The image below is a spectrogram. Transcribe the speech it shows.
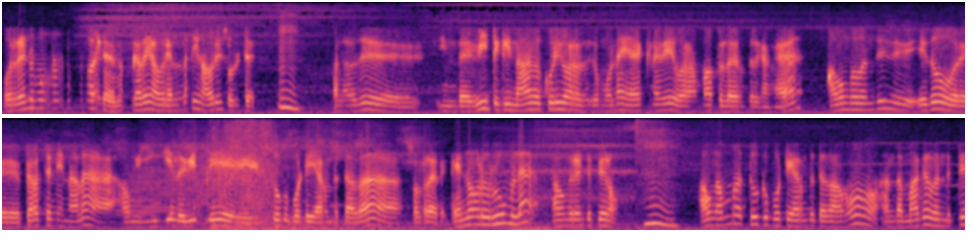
ஒரு ரெண்டு மூணு கதையை அவர் எல்லாத்தையும் அவரே சொல்லிட்டு அதாவது இந்த வீட்டுக்கு நாங்க குடி வர்றதுக்கு முன்ன ஏற்கனவே ஒரு அம்மா பிள்ளை இருந்திருக்காங்க. அவங்க வந்து ஏதோ ஒரு பிரச்சனைனால அவங்க இங்கே இந்த வீட்லயே தூக்கு போட்டு இறந்துட்டாதான் சொல்றாரு. என்னோட ரூம்ல அவங்க ரெண்டு பேரும். அவங்க அம்மா தூக்கு போட்டு இறந்துட்டதாகவும் அந்த மக வந்துட்டு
